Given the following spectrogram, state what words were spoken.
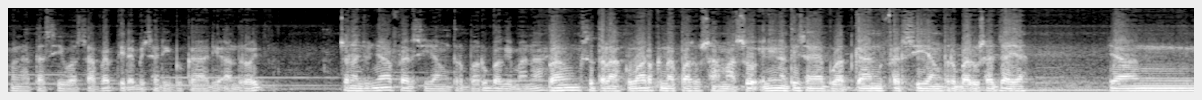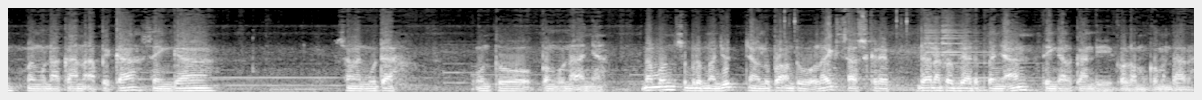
mengatasi WhatsApp web tidak bisa dibuka di Android selanjutnya versi yang terbaru bagaimana? Bang setelah keluar kenapa susah masuk? Ini nanti saya buatkan versi yang terbaru saja ya. Yang menggunakan APK sehingga sangat mudah untuk penggunaannya. Namun sebelum lanjut jangan lupa untuk like, subscribe dan apabila ada pertanyaan tinggalkan di kolom komentar.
